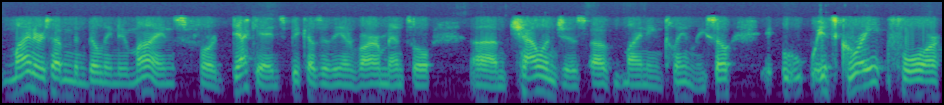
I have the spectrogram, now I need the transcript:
miners haven't been building new mines for decades because of the environmental um, challenges of mining cleanly. So it, it's great for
